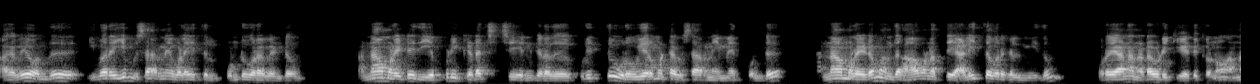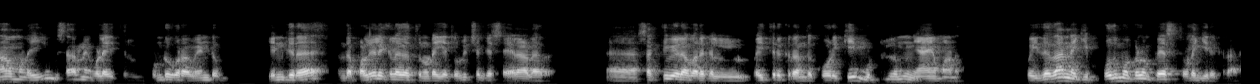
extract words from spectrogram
ஆகவே வந்து இவரையும் விசாரணை வளையத்தில் கொண்டு வர வேண்டும். அண்ணாமலைகிட்ட இது எப்படி கிடைச்சிச்சு என்கிறது குறித்து ஒரு உயர்மட்ட விசாரணை மேற்கொண்டு அண்ணாமலையிடம் அந்த ஆவணத்தை அளித்தவர்கள் மீதும் முறையான நடவடிக்கை எடுக்கணும் அண்ணாமலையும் விசாரணை வளையத்தில் கொண்டு வர வேண்டும் என்கிற அந்த பல்கலைக்கழகத்தினுடைய தொழிற்சங்க செயலாளர் சக்திவேல் அவர்கள் வைத்திருக்கிற அந்த கோரிக்கை முற்றிலும் நியாயமானது. இப்போ இதை தான் இன்னைக்கு பொதுமக்களும் பேச தொடங்கி இருக்கிறார்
